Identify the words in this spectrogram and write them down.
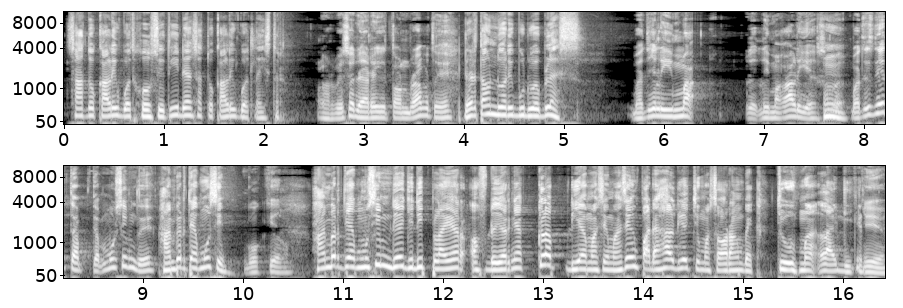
satu kali buat Hull City dan satu kali buat Leicester. Luar biasa dari tahun berapa tuh ya? Dari tahun 2012. Berarti lima lima kali ya. Berarti dia tiap tiap musim tuh ya. Hampir tiap musim. Gokil. Hampir tiap musim dia jadi player of the year-nya klub dia masing-masing padahal dia cuma seorang back. Cuma lagi kan. Iya.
